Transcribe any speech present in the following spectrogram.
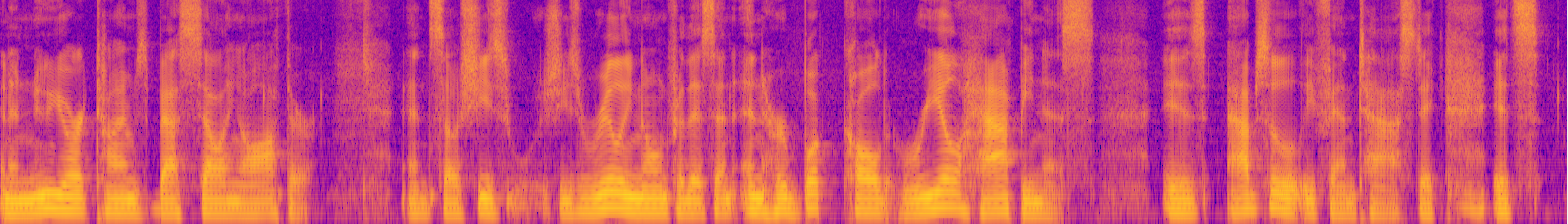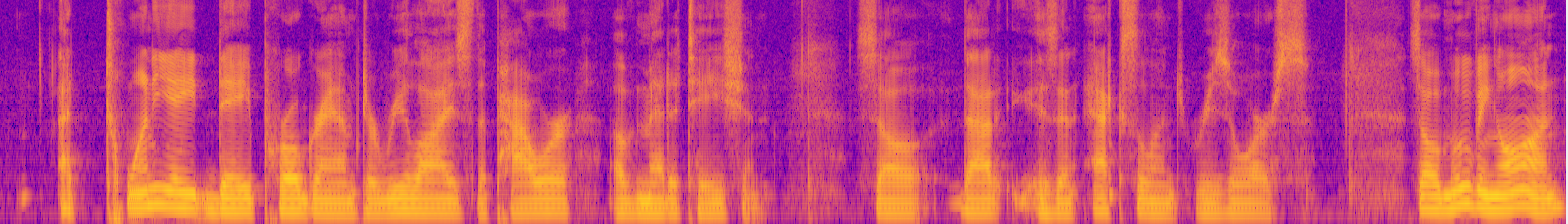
and a New York Times best-selling author. And so she's she's really known for this and and her book called Real Happiness is absolutely fantastic. It's a 28 day program to realize the power of meditation. So that is an excellent resource. So moving on,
